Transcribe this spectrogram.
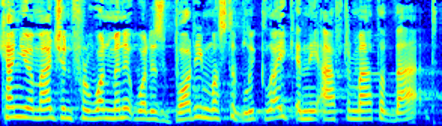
can you imagine for one minute what his body must have looked like in the aftermath of that?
